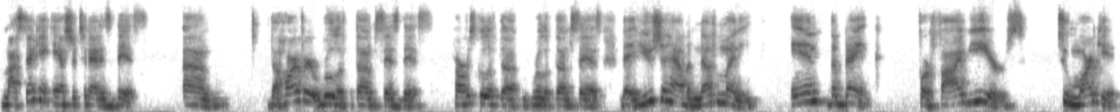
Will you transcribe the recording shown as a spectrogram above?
my second answer to that is this: um, the Harvard rule of thumb says this. Harvard School of the rule of thumb says that you should have enough money in the bank for five years to market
